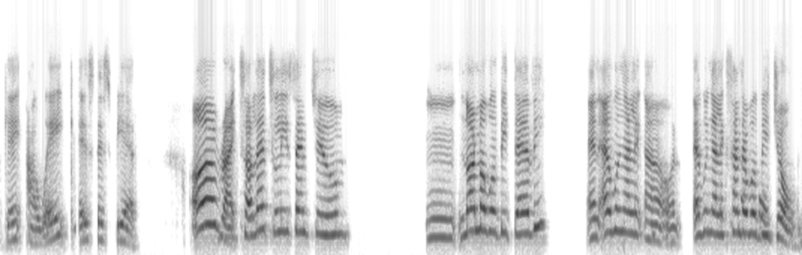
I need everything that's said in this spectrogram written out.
Okay. Awake is despierto. All right. So let's listen to mm, Norma will be Debbie and Edwin, Ale- uh, Edwin Alexander will be Joan.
